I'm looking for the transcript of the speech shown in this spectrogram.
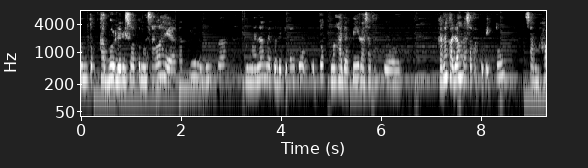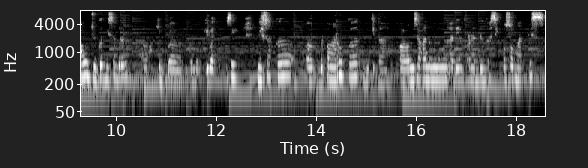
untuk kabur dari suatu masalah ya, tapi lebih ke gimana metode kita itu untuk menghadapi rasa takut. Karena kadang rasa takut itu somehow juga bisa berakibat bukan berakibat apa sih bisa ke uh, berpengaruh ke tubuh kita. Kalau misalkan teman-teman ada yang pernah dengar psikosomatis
